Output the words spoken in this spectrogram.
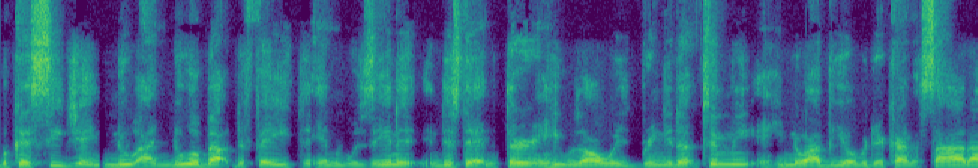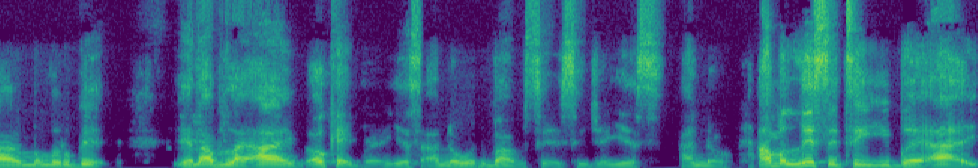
because CJ knew I knew about the faith and was in it and this, that, and third. And he was always bring it up to me. And he knew I'd be over there kind of side eye him a little bit. And I was like, right, okay, bro. Yes, I know what the Bible says, CJ. Yes, I know. I'm gonna listen to you, but I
